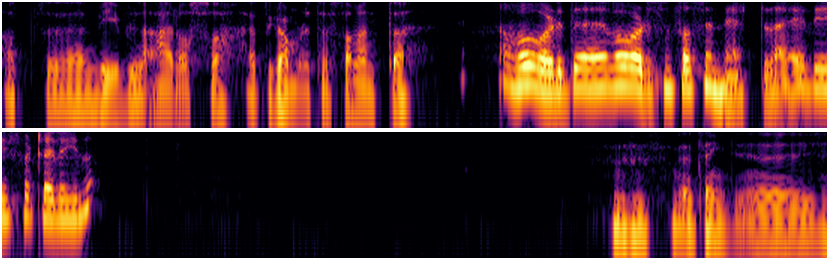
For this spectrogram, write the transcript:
At uh, Bibelen er også et Gamle testamentet. Hva var, det, hva var det som fascinerte deg i de fortellingene? Jeg tenkte eh,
